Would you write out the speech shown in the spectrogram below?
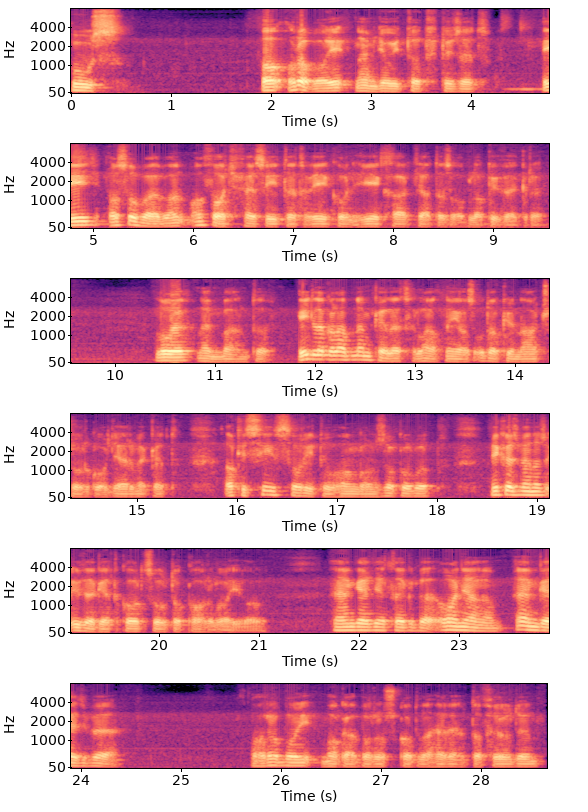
20. A rabai nem gyújtott tüzet. Így a szobában a fagy feszített vékony jéghártyát az ablaküvegre. Loe nem bánta. Így legalább nem kellett látni az odakön átsorgó gyermeket, aki szívszorító hangon zokogott, miközben az üveget karcolt a karvaival. Engedjetek be, anyám, engedj be! A rabai magába roskadva herelt a földön,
